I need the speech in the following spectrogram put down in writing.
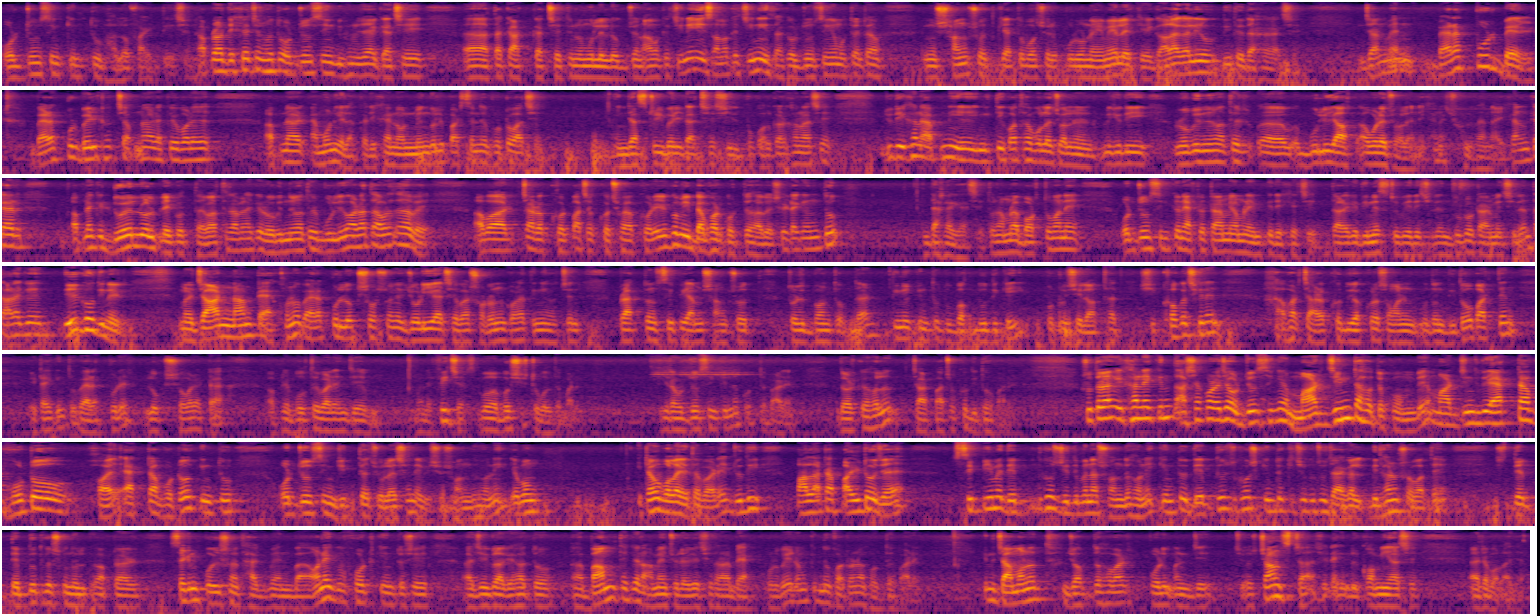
অর্জুন সিং কিন্তু ভালো ফাইট দিয়েছেন। আপনারা দেখেছেন হয়তো অর্জুন সিং বিভিন্ন জায়গায় গেছে তাকে আটকাচ্ছে, তৃণমূলের লোকজন, আমাকে চিনিস আমাকে চিনিস। তাকে অর্জুন সিংয়ের মতো একটা সাংসদকে এত বছরের পুরনো এমএলএকে গালাগালিও দিতে দেখা গেছে। জানবেন ব্যারাকপুর বেল্ট ব্যারাকপুর বেল্ট হচ্ছে আপনার একেবারে আপনার এমনই এলাকা যেখানে নন বেঙ্গলি পার্সেন্টের ভোটও আছে ইন্ডাস্ট্রি বেল্ট আছে, শিল্প কলকারখানা আছে। যদি এখানে আপনি এই নীতি কথা বলে চলেন, আপনি যদি রবীন্দ্রনাথের বুলি আওড়ে চলেন, এখানে চলবে না। এখানকার আপনাকে ডুয়েল রোল প্লে করতে হবে, অর্থাৎ আপনাকে রবীন্দ্রনাথের বুলিও আড়াতে আওড়াতে হবে। আবার চার অক্ষর, পাঁচ অক্ষর, ছয় অক্ষর, এরকমই ব্যবহার করতে হবে, সেটা কিন্তু দেখা গেছে। তো আমরা বর্তমানে অর্জুন সিংকে একটা টার্মে আমরা এমপি দেখেছি। তার আগে দীনেশ ত্রিবেদী ছিলেন, দুটো টার্মে ছিলেন। তার আগে দীর্ঘদিনের মানে যার নামটা এখনও ব্যারাকপুর লোকসভার সঙ্গে জড়িয়ে আছে বা স্মরণ করা, তিনি হচ্ছেন প্রাক্তন সিপিএম সাংসদ তরিত বন্দ্যোপাধ্যায়। তিনি কিন্তু দুবক দুদিকেই পটু ছিলেন অর্থাৎ শিক্ষকও ছিলেন, আবার চার অক্ষর দুই অক্ষর সমান মতন দিতেও পারতেন। এটাই কিন্তু ব্যারাকপুরের লোকসভার একটা, আপনি বলতে পারেন যে মানে ফিচার্স বৈশিষ্ট্য বলতে পারেন। যেটা অর্জুন সিং কিন্তু করতে পারেন। দরকার হলো চার, পাঁচ অক্ষর দিতেও পারেন। সুতরাং এখানে কিন্তু আশা করা যায় অর্জুন সিংয়ের মার্জিনটা হয়তো কমবে। মার্জিন যদি একটা ভোটও হয় একটা ভোটও, কিন্তু অর্জুন সিং জিততে চলেছেন এ বিষয়ে সন্দেহ নেই। এবং এটাও বলা যেতে পারে, যদি পাল্লাটা পাল্টেও যায়, সিপিএমে দেবদূত ঘোষ জিতবে না সন্দেহ নেই, কিন্তু দেবদূত ঘোষ কিন্তু কিছু কিছু জায়গা বিধানসভাতে দেব, দেবদূত ঘোষ কিন্তু আপনার সেকেন্ড পজিশনে থাকবেন বা অনেক ভোট কিন্তু সে, যেগুলো আগে হয়তো, বাম থেকে রামে চলে গেছে, তারা ব্যাক করবে, এরকম কিন্তু ঘটনা ঘটতে পারে। কিন্তু জামানত জব্দ হওয়ার পরিমাণ যে চান্সটা সেটা কিন্তু কমই আছে, এটা বলা যায়।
